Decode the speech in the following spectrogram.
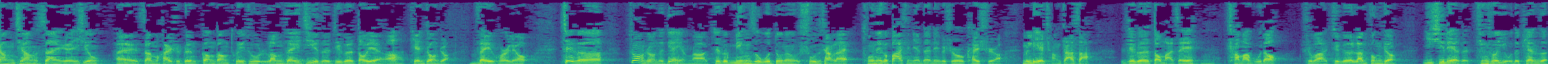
锵锵三人行，哎，咱们还是跟刚刚推出《狼灾记》的这个导演啊田壮壮在一块儿聊。这个壮壮的电影啊，这个名字我都能数得上来。从那个八十年代那个时候开始啊，什么猎场扎萨，这个盗马贼，茶马古道是吧？这个蓝风筝一系列的，听说有的片子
